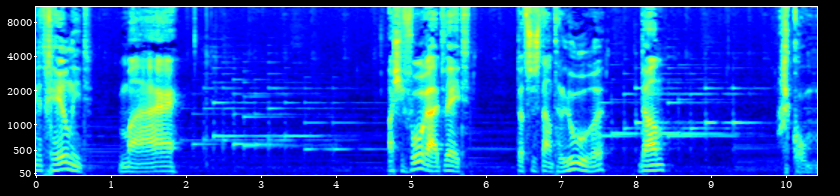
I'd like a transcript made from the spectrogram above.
in het geheel niet. Maar als je vooruit weet dat ze staan te loeren, dan. Ach kom,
